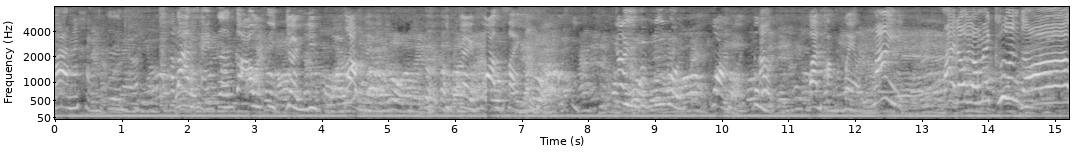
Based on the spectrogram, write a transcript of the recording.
บ้านไม่แข็งเกินเหรอ ถ้าบ้านแข็งเกินก็เอาอิฐใหญ่ดิกว้าง ใหญ่กว้างใส่ใหญ่แบบนี้เลยกว้างใส่ปุ้งบ้านพังแปลวไม่ ไม่เรายังไม่ขึ้นครับ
